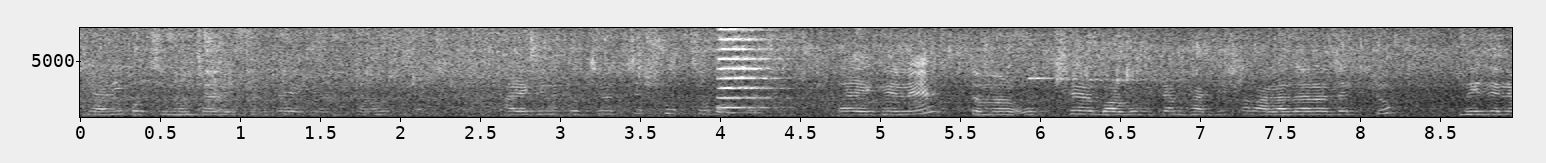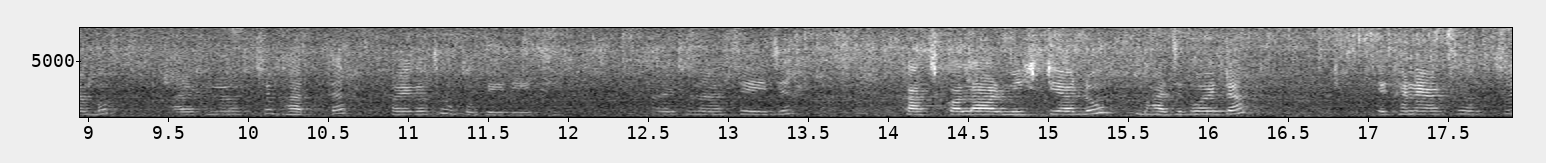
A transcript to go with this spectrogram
শেয়ারই করছি, মোচার রেসিপিটা এখানে হচ্ছে। আর এখানে করছি হচ্ছে শুক্তো করব। তাই এখানে তোমার উচ্ছে আর বরবটিটা ভাজি, সব আলাদা আলাদা একটু ভেজে নেব। আর এখানে হচ্ছে ভাতটা হয়ে গেছে, উপর দিয়ে দিয়েছি। আর এখানে আছে এই যে কাঁচকলা আর মিষ্টি আলু ভাজবো এটা। এখানে আছে হচ্ছে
